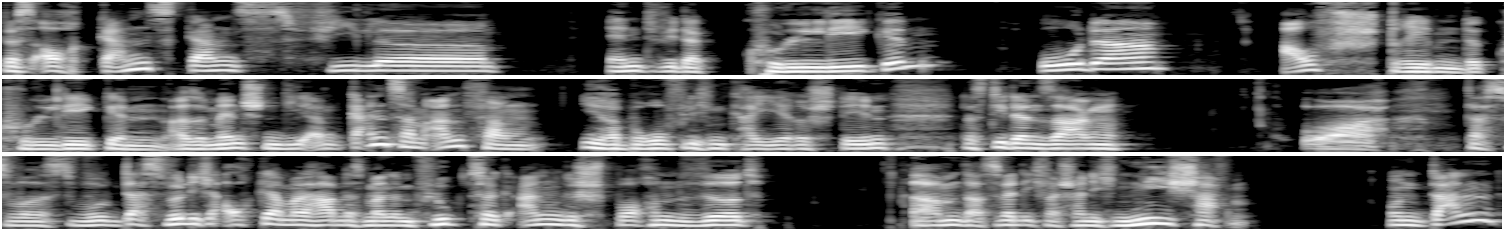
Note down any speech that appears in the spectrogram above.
dass auch ganz, ganz viele entweder Kollegen oder aufstrebende Kollegen, also Menschen, die ganz am Anfang ihrer beruflichen Karriere stehen, dass die dann sagen, oh, das, das würde ich auch gerne mal haben, dass man im Flugzeug angesprochen wird ähm, das werde ich wahrscheinlich nie schaffen. Und dann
